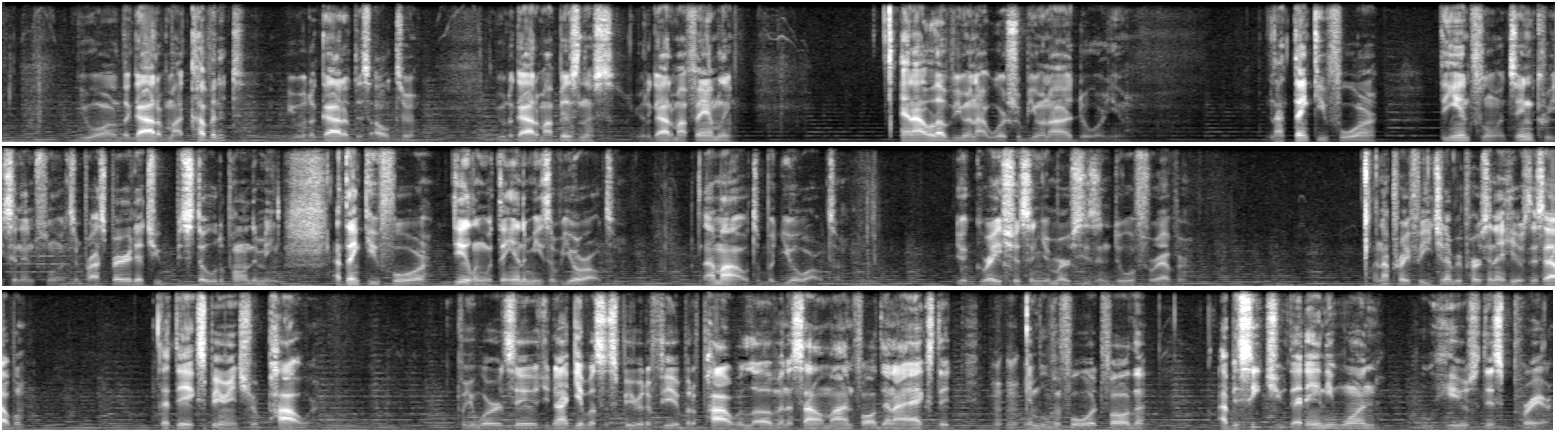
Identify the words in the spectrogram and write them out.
You are the God of my covenant. You are the God of this altar. You are the God of my business. You're the God of my family. And I love you and I worship you and I adore you. And I thank you for the influence, increase in influence and prosperity that you bestowed upon me. I thank you for dealing with the enemies of your altar. Not my altar, but your altar. You're gracious and your mercies endure forever. And I pray for each and every person that hears this album that they experience your power for your word says, you not give us a spirit of fear, but of power, love, and a sound mind, Father. And I ask that, in moving forward, Father, I beseech you that anyone who hears this prayer,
